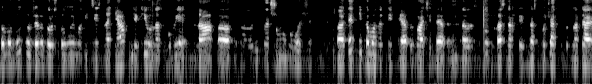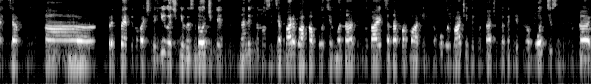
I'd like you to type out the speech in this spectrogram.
Тому тут ми вже використовуємо і ті знання, які у нас були на е, е, першому уроці. Техніка монотипія, ви бачите, тут у нас картинка. Спочатку викладаються предмети, ви бачите, гілочки, листочки, на них наноситься фарба, а потім вона відбувається на форматі. Тому ви бачите тут, начебто, такий оттиск е,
